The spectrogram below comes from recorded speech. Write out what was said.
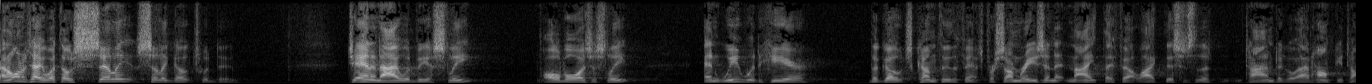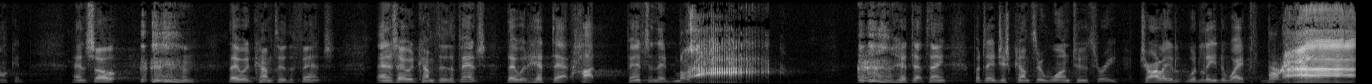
And I want to tell you what those silly, silly goats would do. Jan and I would be asleep, all the boys asleep, and we would hear the goats come through the fence. For some reason, at night, they felt like this is the time to go out honky tonking. And so they would come through the fence. And as they would come through the fence, they would hit that hot fence and they'd blah, hit that thing. But they'd just come through one, two, three. Charlie would lead the way. Blah.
